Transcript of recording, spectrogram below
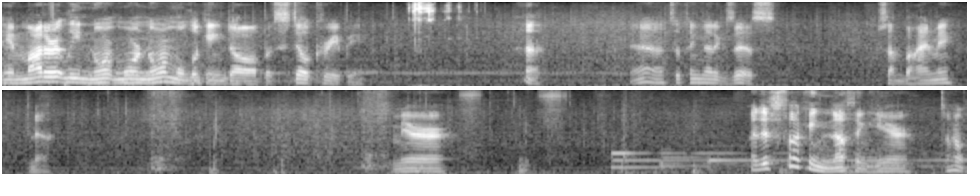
A moderately nor more normal looking doll, but still creepy. Huh. Yeah, that's a thing that exists. Something behind me? No. Mirror. And there's fucking nothing here. I don't...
